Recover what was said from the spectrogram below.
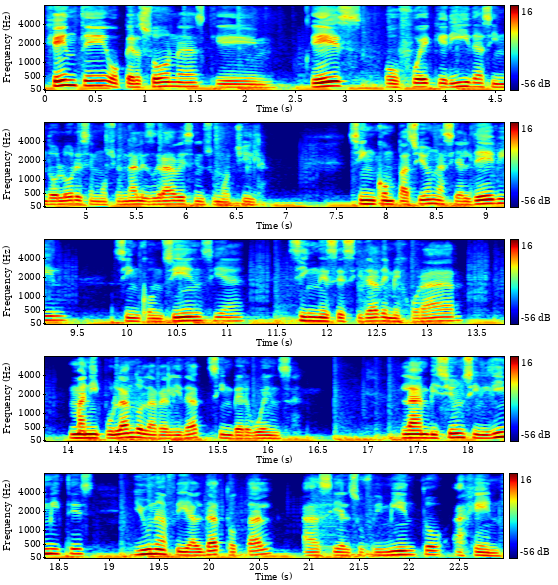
Gente o personas que es o fue querida sin dolores emocionales graves en su mochila, sin compasión hacia el débil, sin conciencia, sin necesidad de mejorar, manipulando la realidad sin vergüenza, la ambición sin límites y una frialdad total hacia el sufrimiento ajeno.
